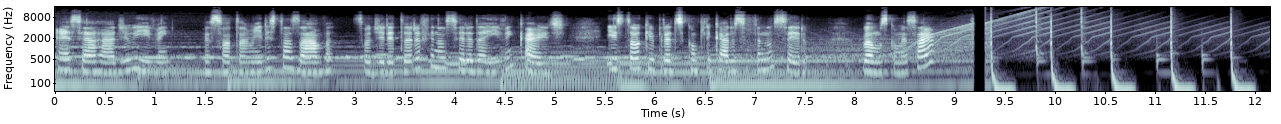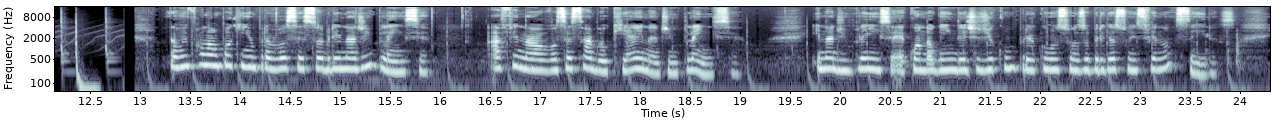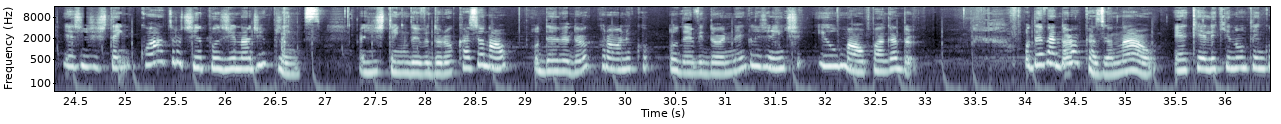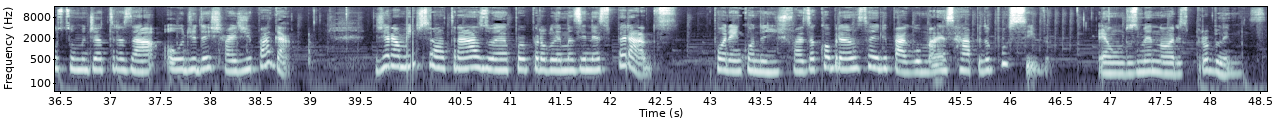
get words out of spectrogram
Essa é a Rádio Iven. Eu sou a Tamira Estazava, sou diretora financeira da Iven Card e estou aqui para descomplicar o seu financeiro. Vamos começar? Eu vim falar um pouquinho para você sobre inadimplência. Afinal, você sabe o que é inadimplência? Inadimplência é quando alguém deixa de cumprir com as suas obrigações financeiras. E a gente tem quatro tipos de inadimplentes. A gente tem o devedor ocasional, o devedor crônico, o devedor negligente e o mal pagador. O devedor ocasional é aquele que não tem costume de atrasar ou de deixar de pagar. Geralmente, seu atraso é por problemas inesperados. Porém, quando a gente faz a cobrança, ele paga o mais rápido possível. É um dos menores problemas.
